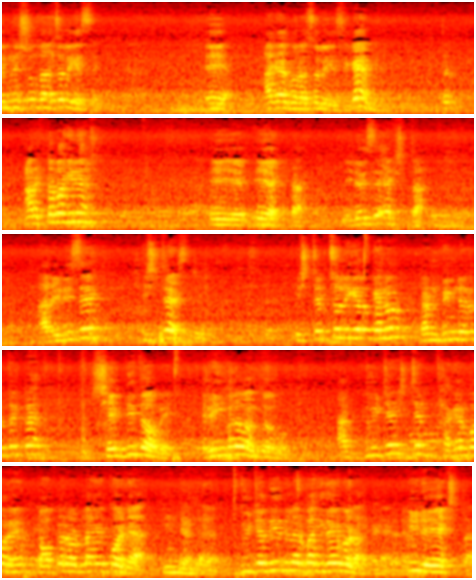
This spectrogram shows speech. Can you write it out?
এমনি সোজা চলে গেছে। এই আগা গোড়া চলে গেছে কেন? আরেকটা বাকি না। এই এই একটা। এটা হচ্ছে এক্সট্রা আর এটা হচ্ছে স্টেপ স্টেপ চলে গেল কেন? কারণ বিমটাতে তো একটা শেপ দিতে হবে। রিংগুলো বানতে হবে। আর দুইটা স্টেপ থাকার পরে টপের রড লাগে কয়টা? তিনটা। দুইটা দিয়ে দিলে আর বাকি দেবে কয়টা? ইডে এক্সট্রা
